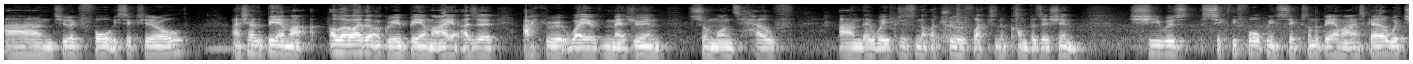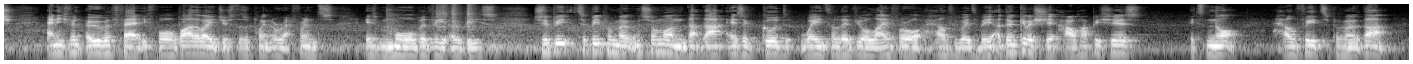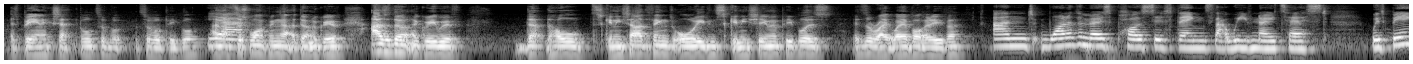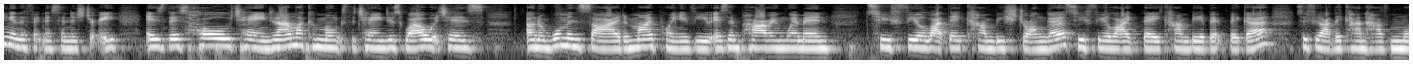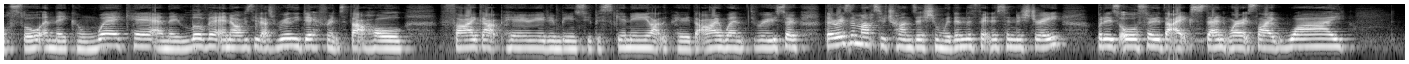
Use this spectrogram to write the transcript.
and she was like 46 year old. And she had a BMI, although I don't agree with BMI as a accurate way of measuring someone's health and their weight because it's not a true reflection of composition. She was 64.6 on the BMI scale, which anything over 34, by the way, just as a point of reference, is morbidly obese. To be to be promoting someone that that is a good way to live your life or a healthy way to be. I don't give a shit how happy she is. It's not healthy to promote that as being acceptable to to other people. And Yeah. that's just one thing that I don't agree with. As I don't agree with the, the whole skinny side of things or even skinny shaming people is is the right way about it either. And one of the most positive things that we've noticed with being in the fitness industry is this whole change. And I'm like amongst the change as well, which is on a woman's side, and my point of view, is empowering women to feel like they can be stronger, to feel like they can be a bit bigger, to feel like they can have muscle and they can work it and they love it. And obviously, that's really different to that whole thigh gap period and being super skinny, like the period that I went through. So, there is a massive transition within the fitness industry, but it's also that extent where it's like, why?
